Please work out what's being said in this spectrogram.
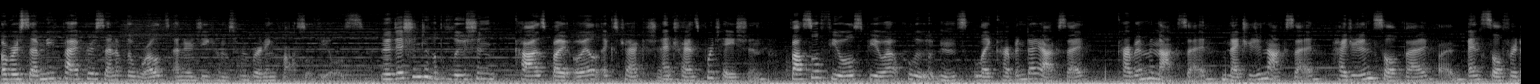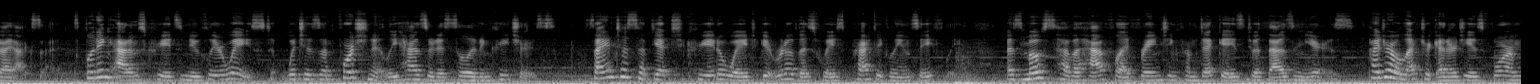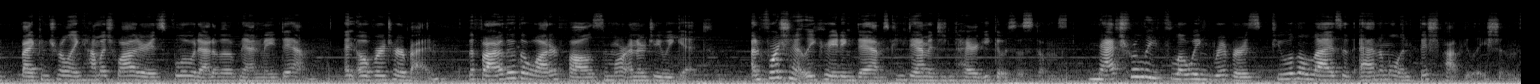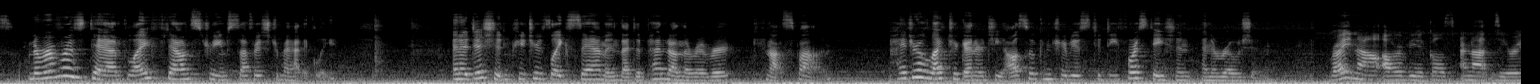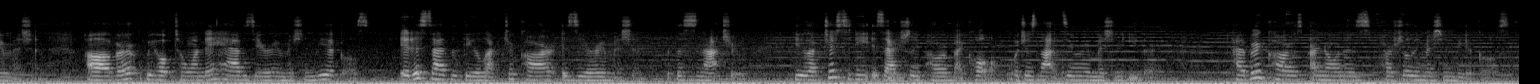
Over 75% of the world's energy comes from burning fossil fuels. In addition to the pollution caused by oil extraction and transportation, fossil fuels spew out pollutants like carbon dioxide, carbon monoxide, nitrogen oxide, hydrogen sulfide, and sulfur dioxide. Splitting atoms creates nuclear waste, which is unfortunately hazardous to living creatures. Scientists have yet to create a way to get rid of this waste practically and safely as most have a half life ranging from decades to a thousand years. Hydroelectric energy is formed by controlling how much water is flowed out of a man made dam, and over a turbine. The farther the water falls, the more energy we get. Unfortunately, creating dams can damage entire ecosystems. Naturally flowing rivers fuel the lives of animal and fish populations. When a river is dammed, life downstream suffers dramatically. In addition, creatures like salmon that depend on the river cannot spawn. Hydroelectric energy also contributes to deforestation and erosion. Right now, our vehicles are not zero emission. However, we hope to one day have zero emission vehicles. It is said that the electric car is zero emission, but this is not true. The electricity is actually powered by coal, which is not zero emission either. Hybrid cars are known as partial emission vehicles.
